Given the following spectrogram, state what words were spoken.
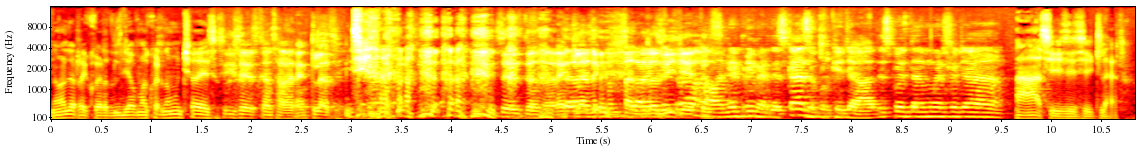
No, lo recuerdo, yo me acuerdo mucho de eso. Sí, se descansaba era en clase. se descansaba en clase contando los billetes. trabajaba en el primer descanso porque ya después del almuerzo ya... Ah, sí, sí, sí, claro.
